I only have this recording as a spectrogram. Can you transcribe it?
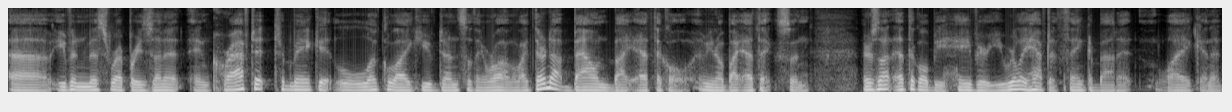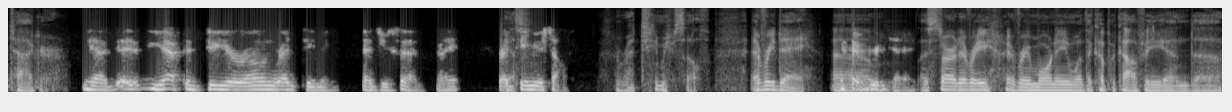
Uh, even misrepresent it and craft it to make it look like you've done something wrong. Like they're not bound by ethical, you know, by ethics, and there's not ethical behavior. You really have to think about it like an attacker. Yeah, you have to do your own red teaming, as you said, right? Red Yes. team yourself Red team yourself every day. every Um. I start every every morning with a cup of coffee and uh,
